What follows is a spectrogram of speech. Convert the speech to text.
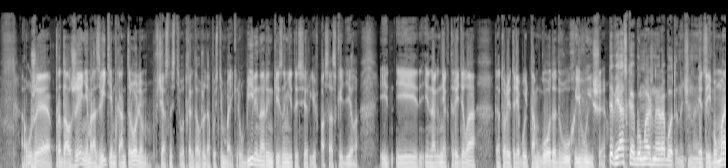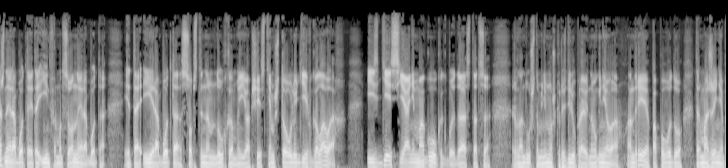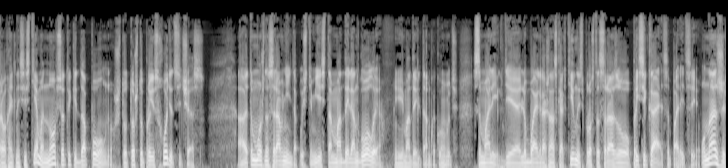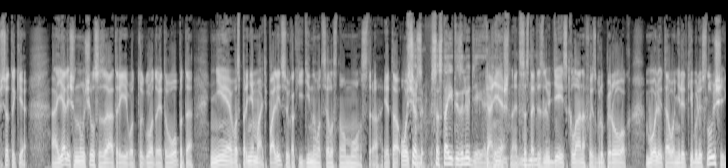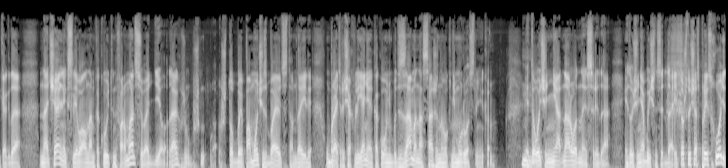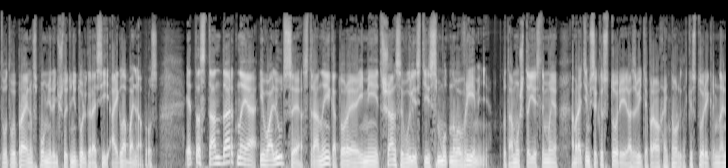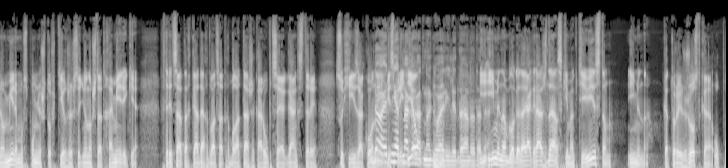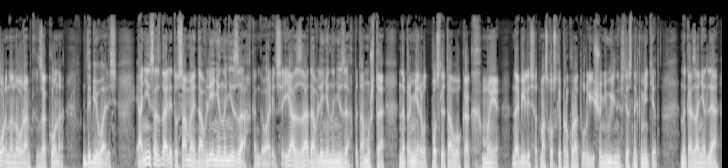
А уже продолжением, развитием, контролем, в частности, вот когда уже, допустим, байкеры убили на рынке знаменитый Сергиев Посадское дело, и, и, и на некоторые дела, которые требуют там года, двух и выше. Это вязкая бумажная работа начинается. Это и бумажная работа, это и информационная работа, это и работа с собственным духом, и вообще с тем, что у людей в головах. И здесь я не могу как бы, да, остаться равнодушным, немножко разделю праведного гнева Андрея по поводу торможения правоохранительной системы, но все-таки дополню, что то, что происходит сейчас, а это можно сравнить, допустим, есть там модель Анголы и модель там какой-нибудь Сомали, где любая гражданская активность просто сразу пресекается полицией. У нас же все-таки а, я лично научился за три вот года этого опыта не воспринимать полицию как единого целостного монстра. Это очень... Все состоит из людей. Конечно, это состоит из людей, из кланов, из группировок. Более того, нередки были случаи, когда начальник сливал нам какую-то информацию отдела, да, чтобы помочь избавиться избавиться там, да, или убрать рычаг влияния какого-нибудь зама, насаженного к нему родственником. Mm-hmm. Это очень неоднородная среда, это очень необычная среда. И то, что сейчас происходит, вот вы правильно вспомнили, что это не только Россия, а и глобальный вопрос. Это стандартная эволюция страны, которая имеет шансы вылезти из смутного времени. Потому что если мы обратимся к истории развития правоохранительных органов, к истории криминального мира, мы вспомним, что в тех же Соединенных Штатах Америки в 30-х годах, 20-х была та же коррупция, гангстеры, сухие законы да, и беспредел. Да, неоднократно говорили, да, да, да. И да. именно благодаря гражданским активистам, именно, которые жестко, упорно, но в рамках закона добивались. Они создали то самое давление на низах, как говорится. Я за давление на низах, потому что, например, вот после того, как мы добились от Московской прокуратуры, еще не выделенный в Следственный комитет, наказания для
